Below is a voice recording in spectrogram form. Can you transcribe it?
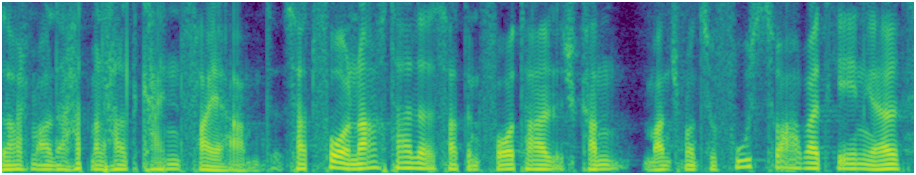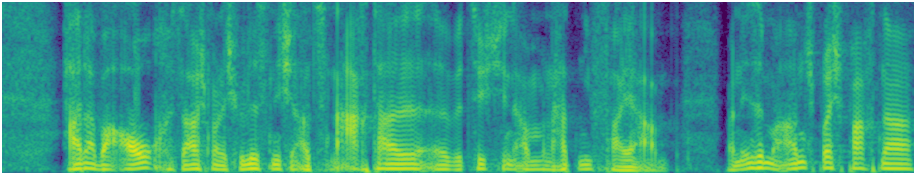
sag ich mal, da hat man halt keinen Feierabend. Es hat Vor- und Nachteile. Es hat den Vorteil, ich kann manchmal zu Fuß zur Arbeit gehen, gell? hat aber auch, sag ich mal, ich will es nicht als Nachteil äh, bezichtigen, aber man hat nie Feierabend. Man ist immer Ansprechpartner,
